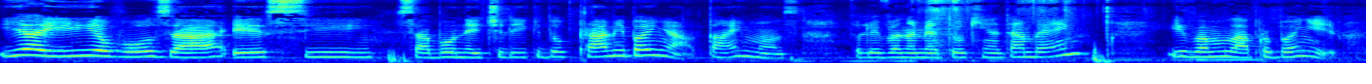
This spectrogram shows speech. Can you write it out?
E aí eu vou usar esse sabonete líquido pra me banhar, tá, irmãs? Tô levando a minha touquinha também e vamos lá pro banheiro.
